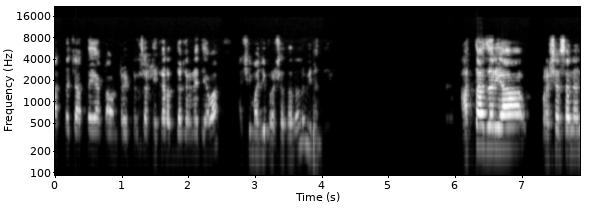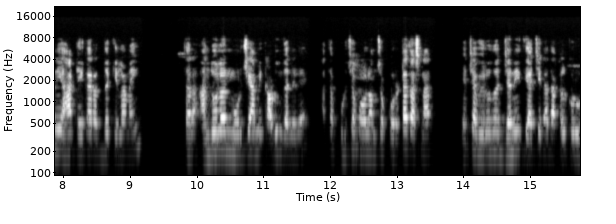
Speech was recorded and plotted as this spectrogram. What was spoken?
आत्ताच्या आत्ता या कॉन्ट्रॅक्टरचा ठेका रद्द करण्यात यावा अशी माझी प्रशासनाला विनंती आहे. आता जर या प्रशासनाने हा ठेका रद्द केला नाही तर आंदोलन मोर्चे आम्ही काढून झालेले आहे. आता पुढचं पाऊल आमचं कोर्टात असणार. याच्या विरोधात जनहित याचिका दाखल करून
